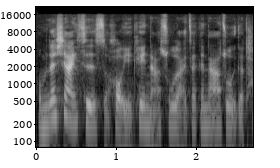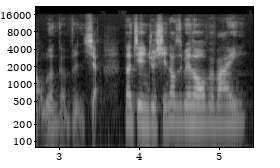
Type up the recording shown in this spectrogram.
我们在下一次的时候也可以拿出来再跟大家做一个讨论跟分享。那今天就先到这边喽，拜拜。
